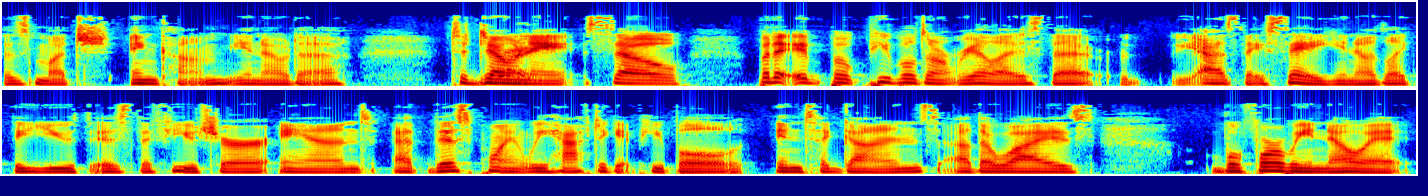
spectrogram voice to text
as much income, you know, to to donate. Right. So, but it, but people don't realize that as they say, you know, like the youth is the future. And at this point, we have to get people into guns. Otherwise, before we know it,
